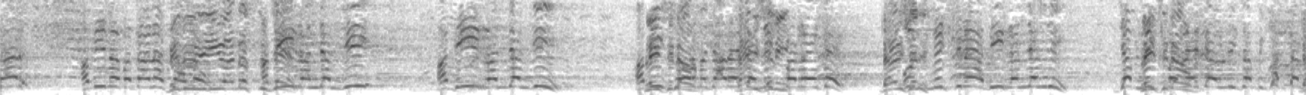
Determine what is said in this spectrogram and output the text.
सर अभी मैं बताना चाहता अधीर रंजन जी अधीर रंजन जी अभी शोर मचा रहे थे लिस्ट पढ़ रहे थे। उस लिस्ट में अधीर रंजन जी जब लिस्ट पढ़ रहे थे उन्नीस सौ पिछहत्तर में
